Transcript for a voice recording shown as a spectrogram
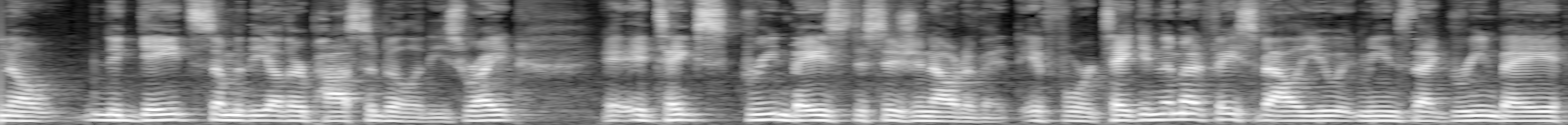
know, negates some of the other possibilities, right? It takes Green Bay's decision out of it. If we're taking them at face value, it means that Green Bay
